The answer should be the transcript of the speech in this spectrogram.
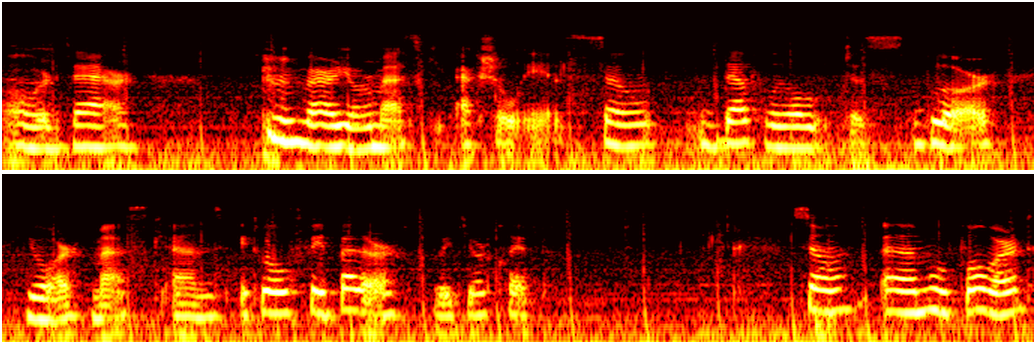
over there where your mask actually is. So that will just blur your mask and it will fit better with your clip. So uh, move forward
